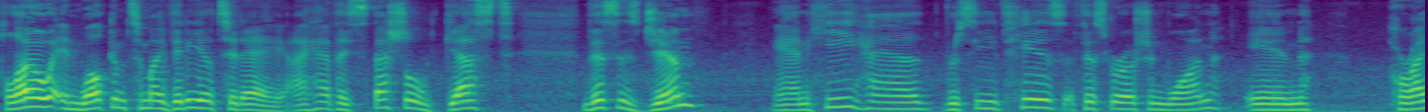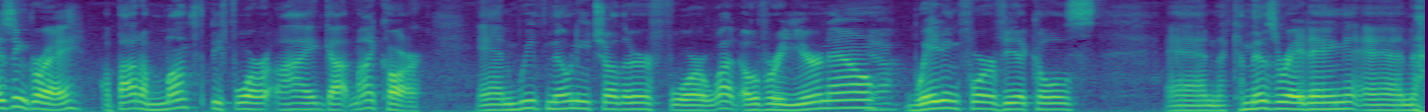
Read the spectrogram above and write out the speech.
Hello and welcome to my video today. I have a special guest. This is Jim and he had received his Fisker Ocean 1 in Horizon Gray about a month before I got my car. And we've known each other for what, over a year now? Yeah. Waiting for vehicles and commiserating and,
